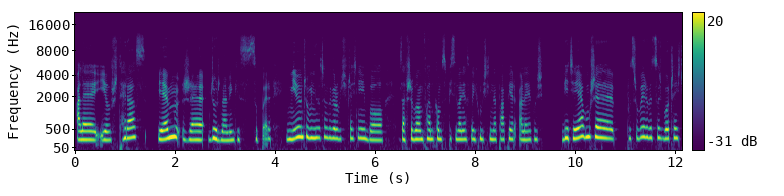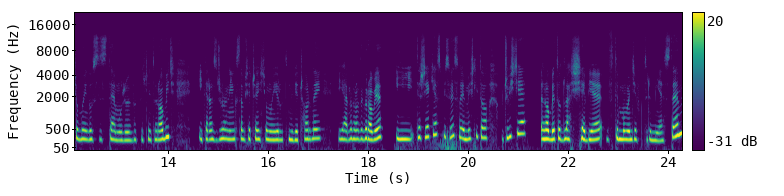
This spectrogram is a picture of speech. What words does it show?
ale już teraz wiem, że journaling jest super. Nie wiem, czemu nie zaczęłam tego robić wcześniej, bo zawsze byłam fanką spisywania swoich myśli na papier, ale jakoś, wiecie, ja muszę, potrzebuję, żeby coś było częścią mojego systemu, żeby faktycznie to robić. I teraz journaling stał się częścią mojej rutyny wieczornej i ja naprawdę go robię. I też jak ja spisuję swoje myśli, to oczywiście robię to dla siebie w tym momencie, w którym jestem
